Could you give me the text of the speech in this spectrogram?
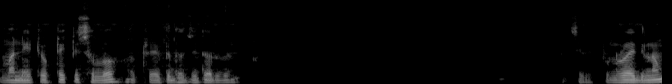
আমার নেটওয়ার্কটা একটু স্লো আপনারা একটু ধৈর্য ধরবেন। আচ্ছা পুনরায় দিলাম।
